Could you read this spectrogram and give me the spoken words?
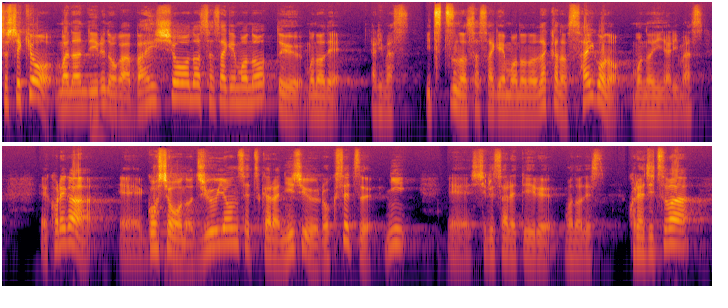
そして今日学んでいるのが賠償の捧げ物というものであります。5つの捧げ物の中の最後のものになります。これが5章の14節から26節に記されているものです。これは実は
